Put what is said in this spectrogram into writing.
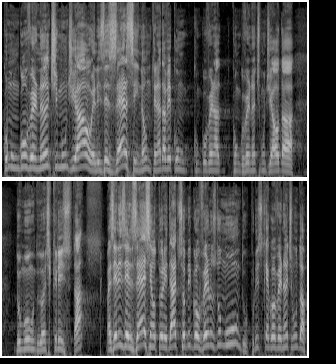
como um governante mundial. Eles exercem, não, não tem nada a ver com, com, governa, com governante mundial da, do mundo, do anticristo, tá? Mas eles exercem autoridade sobre governos do mundo, por isso que é governante mundial.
